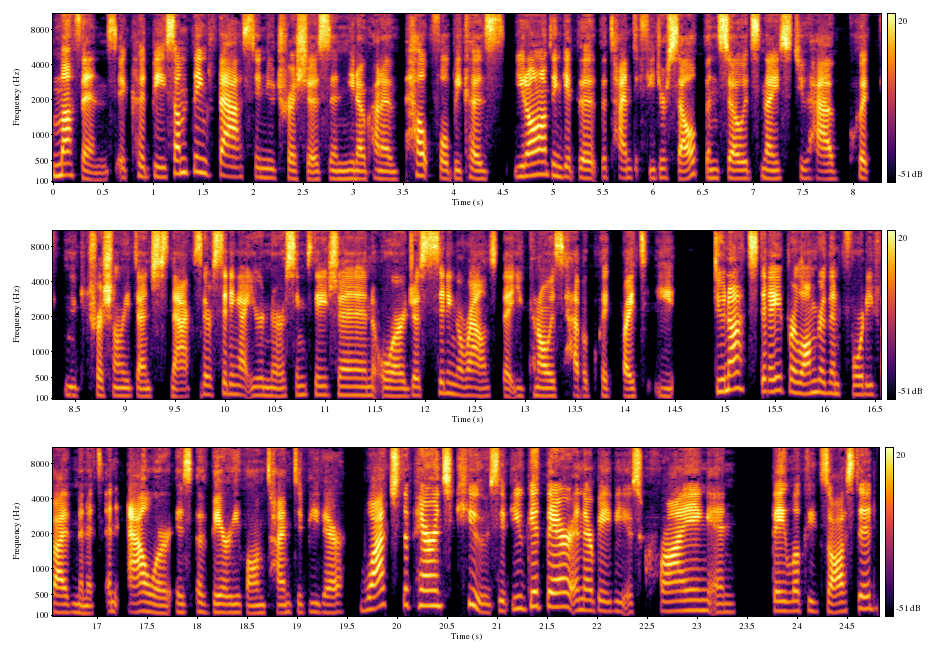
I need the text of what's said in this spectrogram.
muffins. It could be something fast and nutritious and, you know, kind of helpful because you don't often get the, the time to feed yourself. And so it's nice to have quick, nutritionally dense snacks. They're sitting at your nursing station or just sitting around so that you can always have a quick bite to eat. Do not stay for longer than 45 minutes. An hour is a very long time to be there. Watch the parents' cues. If you get there and their baby is crying and they look exhausted,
